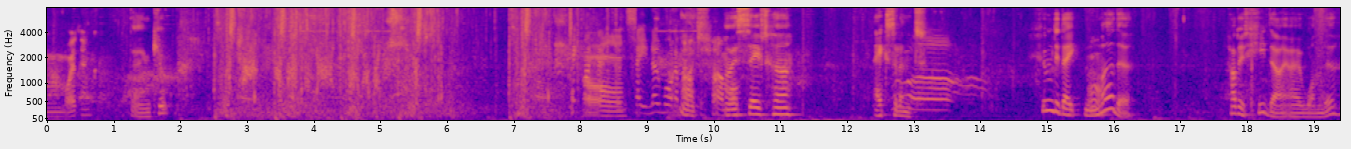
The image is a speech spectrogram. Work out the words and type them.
I'm waiting. Thank you. Take my hand Oh. and say no more about Right, I saved her. Excellent. Whom did I oh. murder? How did he die, I wonder?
